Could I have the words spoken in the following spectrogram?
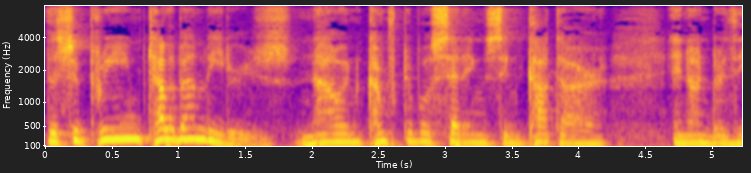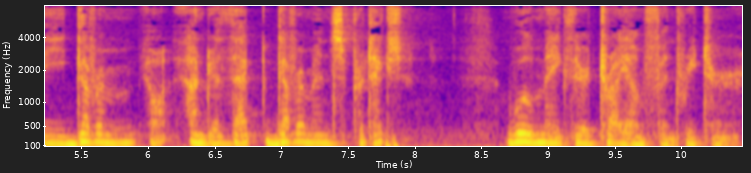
the supreme Taliban leaders, now in comfortable settings in Qatar and under the government uh, under that government's protection, will make their triumphant return.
